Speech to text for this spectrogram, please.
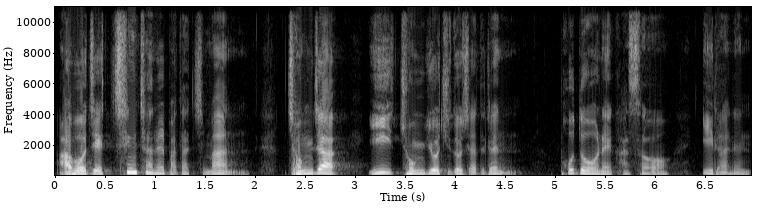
아버지의 칭찬을 받았지만 정작 이 종교 지도자들은 포도원에 가서 일하는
